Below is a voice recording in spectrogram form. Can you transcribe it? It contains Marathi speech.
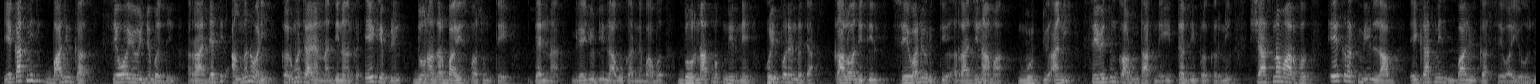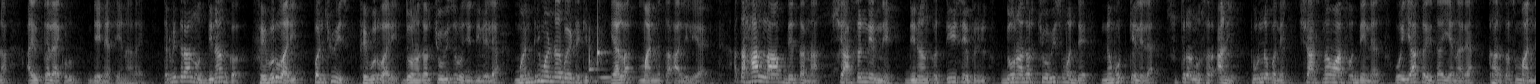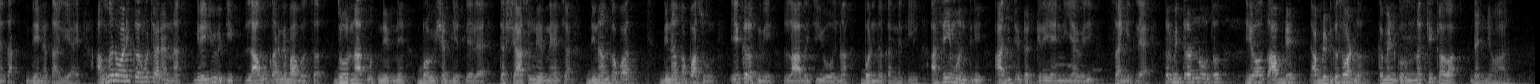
एकात्मिक बालविकास सेवा योजनेबद्दल राज्यातील अंगणवाडी कर्मचाऱ्यांना दिनांक एक एप्रिल दोन हजार बावीसपासून ते त्यांना ग्रॅज्युटी लागू करण्याबाबत धोरणात्मक निर्णय होईपर्यंतच्या कालावधीतील सेवानिवृत्ती राजीनामा मृत्यू आणि सेवेतून काढून टाकणे इत्यादी प्रकरणी शासनामार्फत एक रकमी लाभ एकात्मिक बालविकास सेवा योजना आयुक्तालयाकडून देण्यास येणार आहे. तर मित्रांनो दिनांक फेब्रुवारी पंचवीस फेब्रुवारी दोन हजार चोवीस रोजी दिलेल्या मंत्रिमंडळ बैठकीत ह्याला मान्यता आलेली आहे. आता हा लाभ देताना शासन निर्णय दिनांक तीस एप्रिल दोन हजार चोवीसमध्ये नमूद केलेल्या सूत्रानुसार आणि पूर्णपणे शासनामार्फत देण्यास व याकरिता येणाऱ्या खर्चास मान्यता देण्यात आली आहे. अंगणवाडी कर्मचाऱ्यांना ग्रॅज्युएटी लागू करण्याबाबतचा धोरणात्मक निर्णय भविष्यात घेतलेला आहे. त्या शासन निर्णयाच्या दिनांकापा दिनांकापासून एक रकमी लाभाची योजना बंद करण्यात येईल असेही मंत्री आदित्य तटकरे यांनी यावेळी सांगितले आहे. तर मित्रांनो होतं हे होतं अपडेट अपडेट कसं वाटलं? कमेंट करून नक्की कळवा. धन्यवाद.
